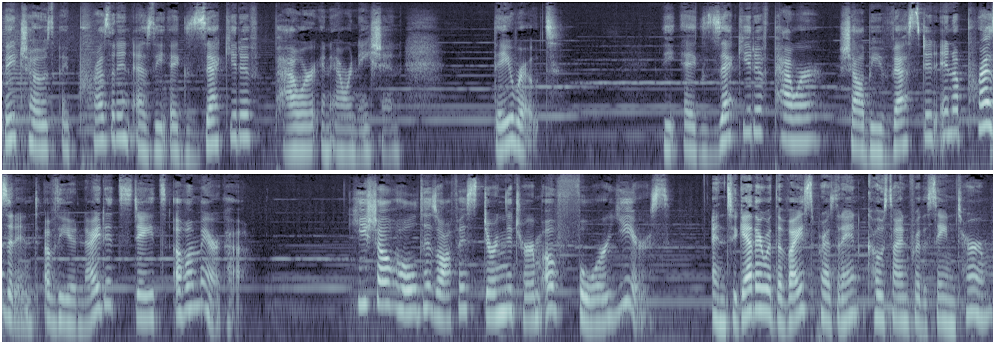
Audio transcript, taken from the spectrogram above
they chose a president as the executive power in our nation. They wrote, The executive power shall be vested in a president of the United States of America. He shall hold his office during the term of four years, and together with the vice president, co signed for the same term,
